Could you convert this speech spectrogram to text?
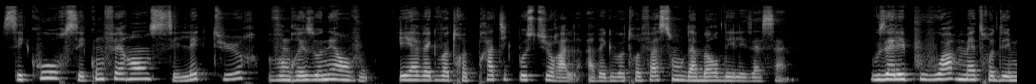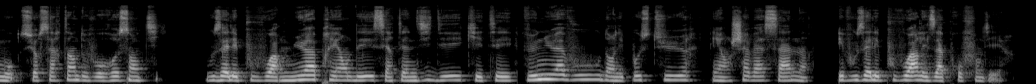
Ces cours, ces conférences, ces lectures vont résonner en vous et avec votre pratique posturale, avec votre façon d'aborder les asanas. Vous allez pouvoir mettre des mots sur certains de vos ressentis. Vous allez pouvoir mieux appréhender certaines idées qui étaient venues à vous dans les postures et en shavasana et vous allez pouvoir les approfondir.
